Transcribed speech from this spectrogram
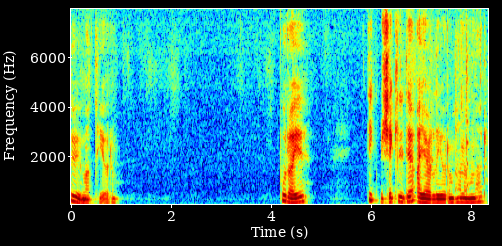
düğüm atıyorum. Burayı dik bir şekilde ayarlıyorum hanımlar.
